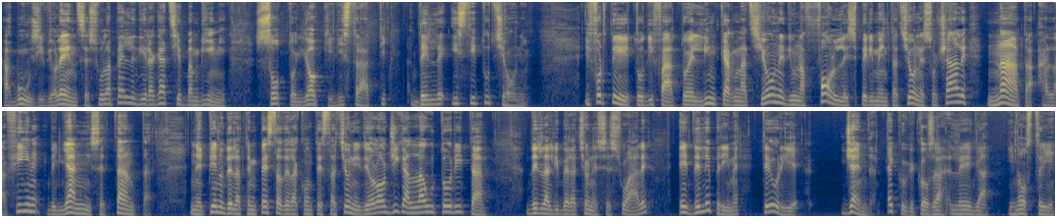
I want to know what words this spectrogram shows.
abusi, violenze sulla pelle di ragazzi e bambini, sotto gli occhi distratti delle istituzioni. Il Forteto di fatto è l'incarnazione di una folle sperimentazione sociale nata alla fine degli anni 70 nel pieno della tempesta della contestazione ideologica, l'autorità della liberazione sessuale e delle prime teorie gender. Ecco che cosa lega i nostri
